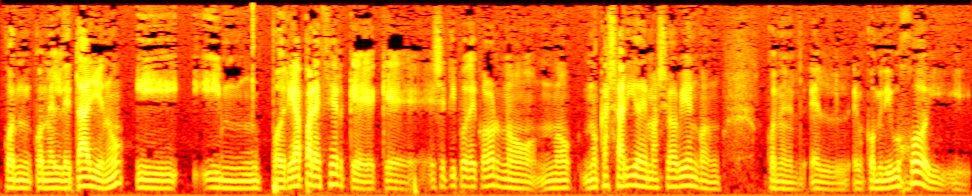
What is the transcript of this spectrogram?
con, con el detalle, ¿no? Y, y podría parecer que, que ese tipo de color no, no, no casaría demasiado bien con, con el, el, con mi dibujo y,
